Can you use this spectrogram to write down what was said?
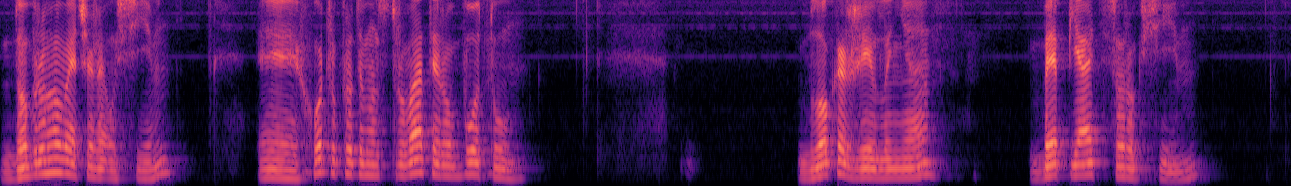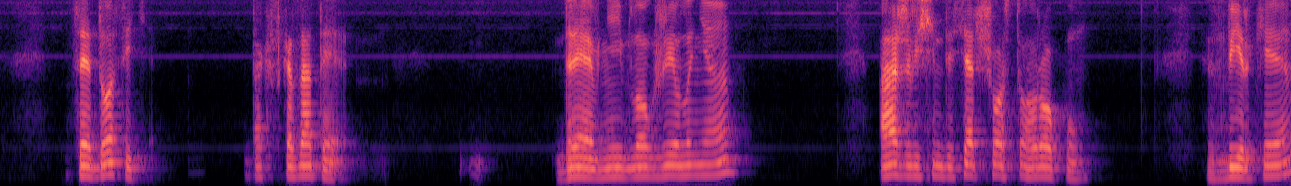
Доброго вечора усім. Е, Хочу продемонструвати роботу блока живлення B547. Це досить, так сказати, древній блок живлення. Аж 86-го року збірки.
